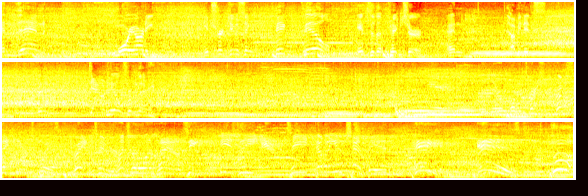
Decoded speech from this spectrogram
And then Moriarty introducing Big Bill into the picture. And, I mean, it's been downhill from there. Their opponent first from St. Mark's Place, weighing 201 pounds. He is the FTW champion. He is Hook.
